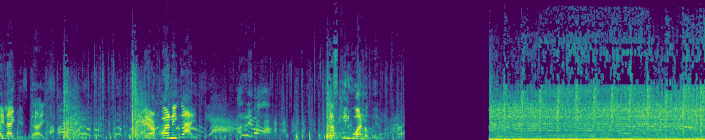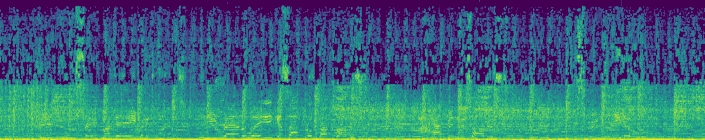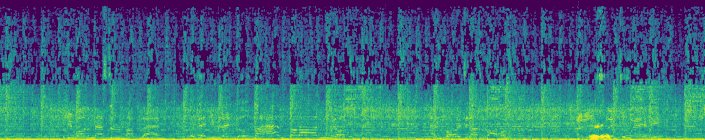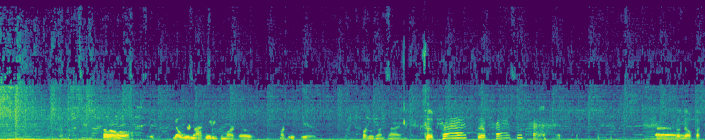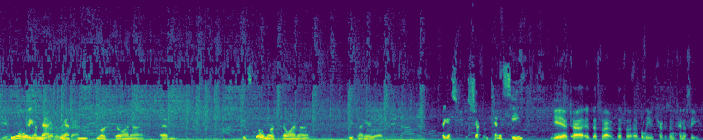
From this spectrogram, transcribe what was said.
I like these guys. They are funny guys. Just kill one of them. No, we're not waiting for Marco. Marco was here. Marco was on time. Surprise, surprise, surprise. Uh, So no, fuck you. we were waiting on Matt, Matt that. from North Carolina, and it's still North Carolina. He's not here yet. I guess is Chuck in Tennessee. Yeah, that's what I that's what I believe. Chuck is in Tennessee.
